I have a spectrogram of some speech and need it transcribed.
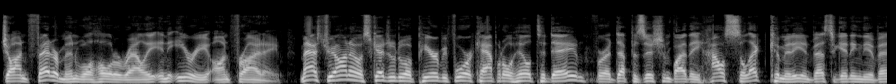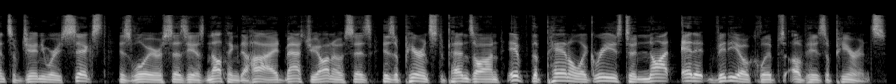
John Fetterman will hold a rally in Erie on Friday. Mastriano is scheduled to appear before Capitol Hill today for a deposition by the House Select Committee investigating the events of January 6th. His lawyer says he has nothing to hide. Mastriano says his appearance depends on if the panel agrees to not edit video clips of his appearance.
